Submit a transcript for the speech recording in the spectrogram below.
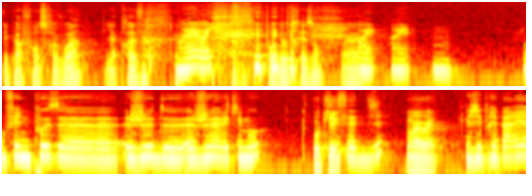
et, parfois on se revoit, la preuve. Ouais, ouais. pour d'autres raisons. Ouais, ouais. Mm. On fait une pause euh, jeu, de, jeu avec les mots. Ok. Si ça te dit. Ouais, ouais. J'ai préparé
